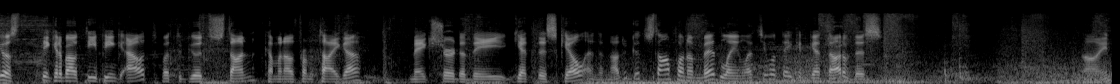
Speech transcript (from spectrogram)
He was thinking about TPing out, but the good stun coming out from Taiga. Make sure that they get this kill, and another good stomp on a mid lane. Let's see what they can get out of this. Nine.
